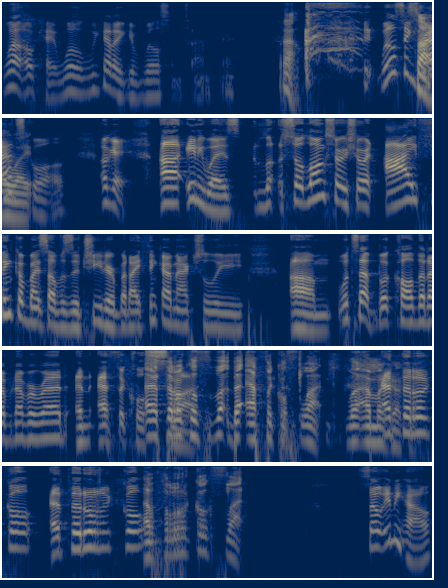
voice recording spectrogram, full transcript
Well, okay. Well, we gotta give Will some time here. Oh, Will's in Sorry, grad wait. school. Okay. Uh, anyways, l- so long story short, I think of myself as a cheater, but I think I'm actually, um, what's that book called that I've never read? An ethical, ethical slut. the ethical slut. Well, I'm like, Ethical, ethical. ethical slut. so anyhow,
